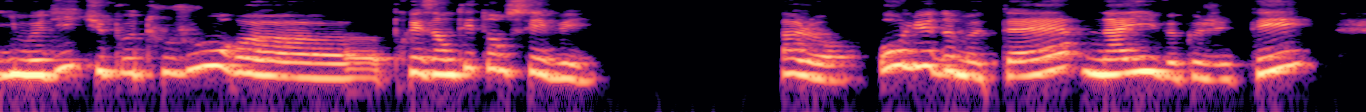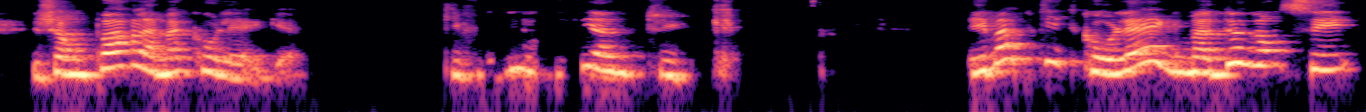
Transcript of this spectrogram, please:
Il me dit, tu peux toujours euh, présenter ton CV. Alors, au lieu de me taire, naïve que j'étais, j'en parle à ma collègue qui faisait aussi un truc. Et ma petite collègue m'a devancée.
